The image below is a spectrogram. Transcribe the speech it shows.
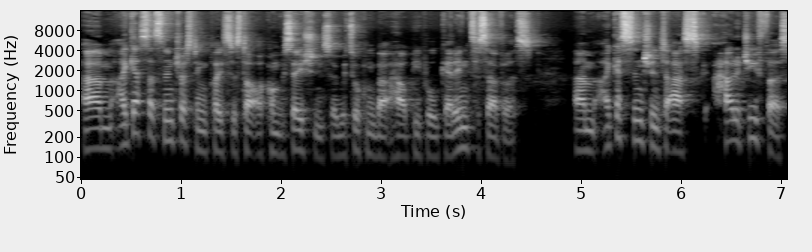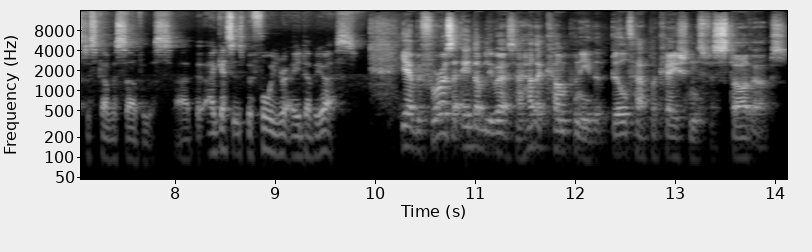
Um, I guess that's an interesting place to start our conversation. So we're talking about how people get into serverless. Um, I guess it's interesting to ask, how did you first discover serverless? Uh, I guess it's before you were at AWS. Yeah, before I was at AWS, I had a company that built applications for startups.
